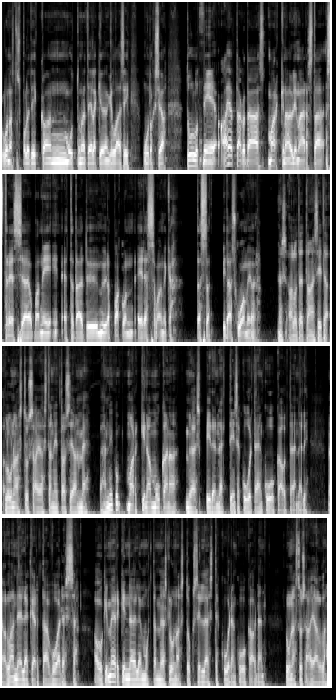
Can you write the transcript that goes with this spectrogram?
lunastuspolitiikka on muuttunut ja teilläkin on jonkinlaisia muutoksia tullut, niin aiheuttaako tämä markkina ylimääräistä stressiä jopa niin, että täytyy myydä pakon edessä vai mikä tässä pitäisi huomioida? Jos aloitetaan siitä lunastusajasta, niin tosiaan me vähän niin kuin markkinan mukana myös pidennettiin se kuuteen kuukauteen, eli me ollaan neljä kertaa vuodessa auki merkinnöille, mutta myös lunastuksille ja sitten kuuden kuukauden lunastusajalla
